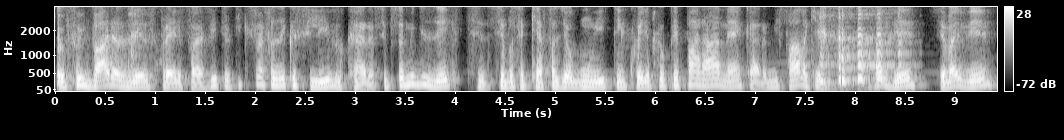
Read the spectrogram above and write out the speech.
Eu fui várias vezes pra ele e falei, Vitor, o que, que você vai fazer com esse livro, cara? Você precisa me dizer que se, se você quer fazer algum item com ele pra eu preparar, né, cara? Me fala que você vai ver, você vai ver.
